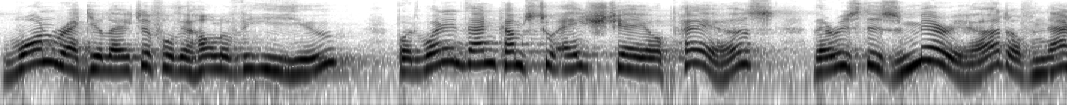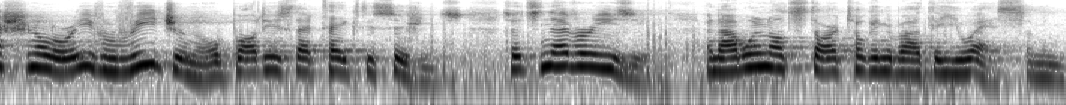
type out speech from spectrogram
one regulator for the whole of the EU, but when it then comes to HTA or payers, there is this myriad of national or even regional bodies that take decisions. So it's never easy. And I will not start talking about the US, I mean,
